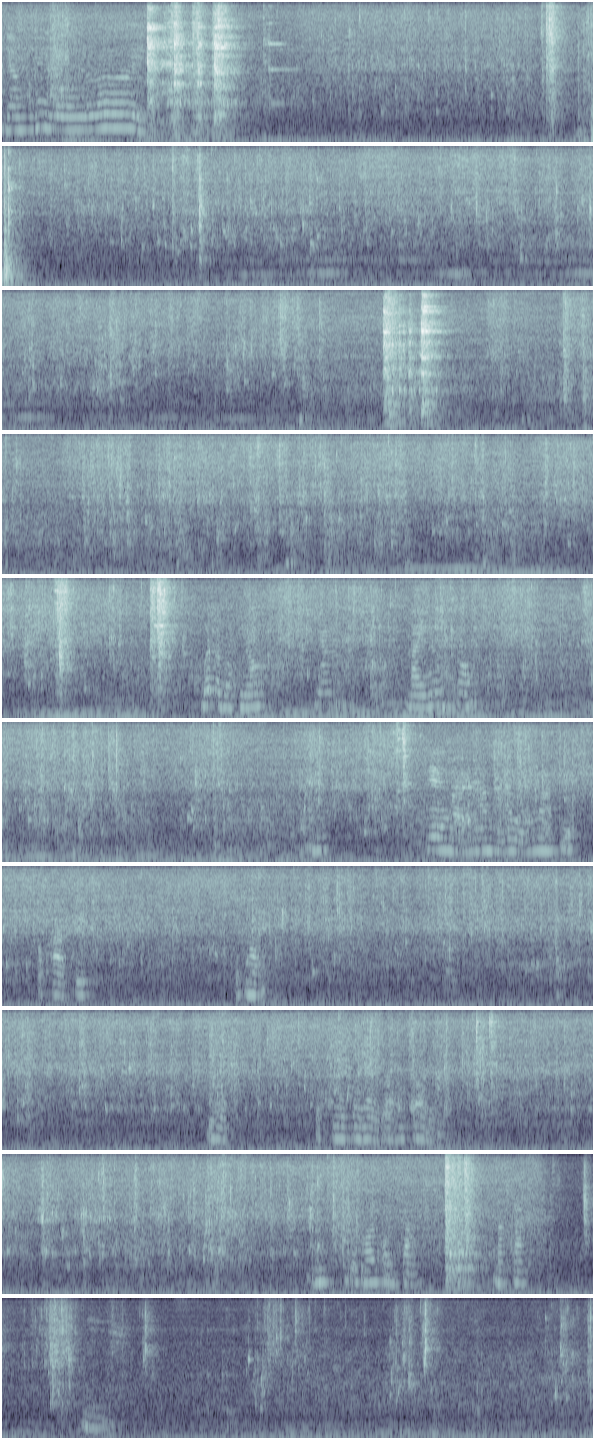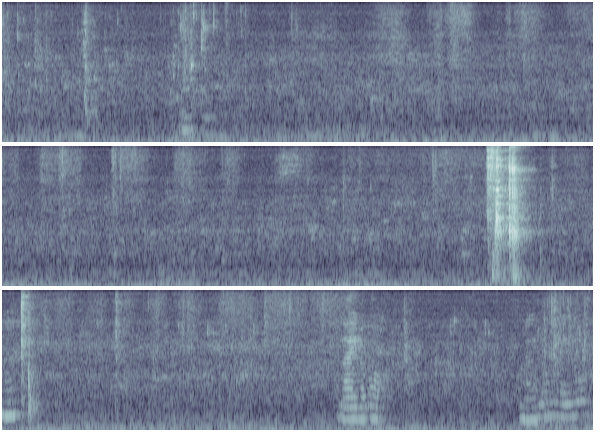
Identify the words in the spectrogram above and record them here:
ยังไม่ลงเลย เบิดระบบพี่น้องย่างใบนึงส้มแห้งหลายน้ำจะโหลลงมาเพื่อเอาผ่าสิบเล็กหน่อยเดี๋ยวจะเจอตัวใหญ่เราไม่เศร้าเลย อืมเร้อยก่อนสั่งนะคะนี่อืมอืมไล่แล้วบอก ไหลลงไหลลง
